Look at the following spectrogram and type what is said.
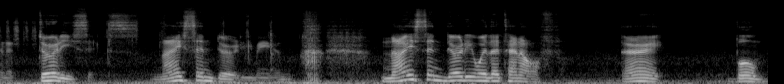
And a 36. Nice and dirty, man. nice and dirty with a 10 off. All right. Boom.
